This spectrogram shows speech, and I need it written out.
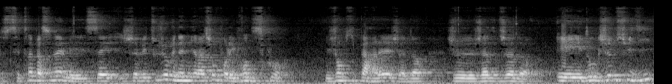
c'est très personnel, mais j'avais toujours une admiration pour les grands discours. Les gens qui parlaient, j'adore. J'adore. Et donc je me suis dit,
